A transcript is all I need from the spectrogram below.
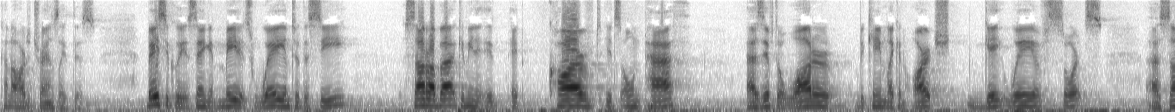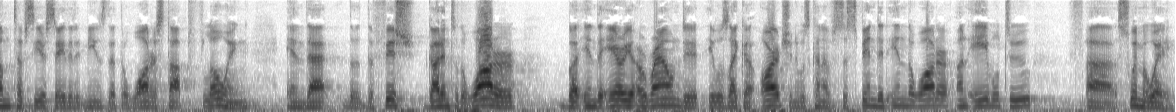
kind of hard to translate this. Basically, it's saying it made its way into the sea. Saraba can mean it, it carved its own path as if the water became like an arch gateway of sorts. Uh, some tafsir say that it means that the water stopped flowing and that the, the fish got into the water, but in the area around it, it was like an arch and it was kind of suspended in the water, unable to uh, swim away.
